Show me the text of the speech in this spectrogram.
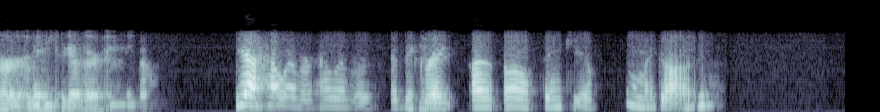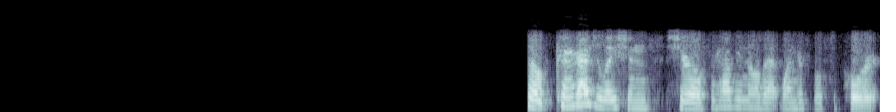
or I mean together in an email. Yeah. However, however, it'd be okay. great. I, oh, thank you. Oh my God. Mm-hmm. So, congratulations, Cheryl, for having all that wonderful support.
